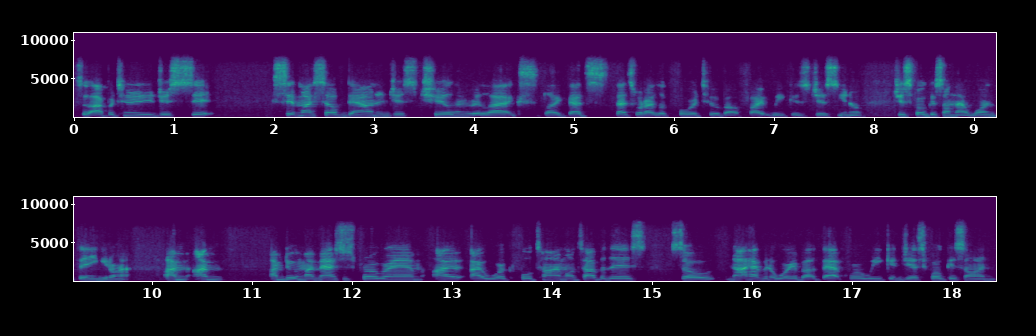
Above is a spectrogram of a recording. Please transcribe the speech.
So the opportunity to just sit sit myself down and just chill and relax like that's that's what i look forward to about fight week is just you know just focus on that one thing. You don't have i'm i'm i'm doing my master's program. I i work full time on top of this. So not having to worry about that for a week and just focus on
